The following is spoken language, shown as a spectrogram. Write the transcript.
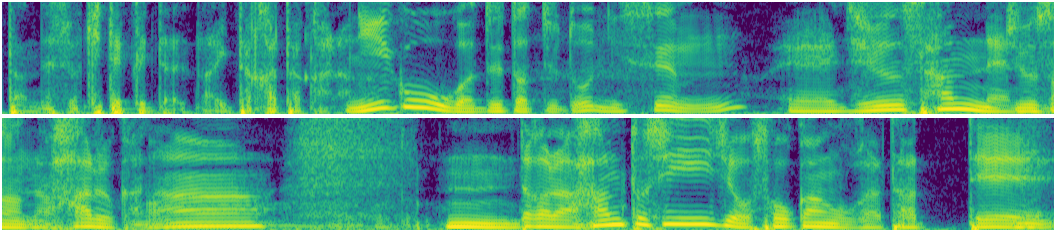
たんですよ、来ていただいた方から。2号が出たっていうと？2000えー13 13年の春かな、うん、だから半年以上創刊号が経って、うんうんう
